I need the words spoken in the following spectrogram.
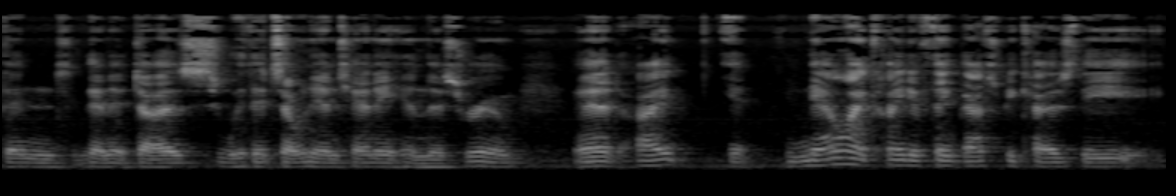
than than it does with its own antenna in this room. And I it, now I kind of think that's because the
